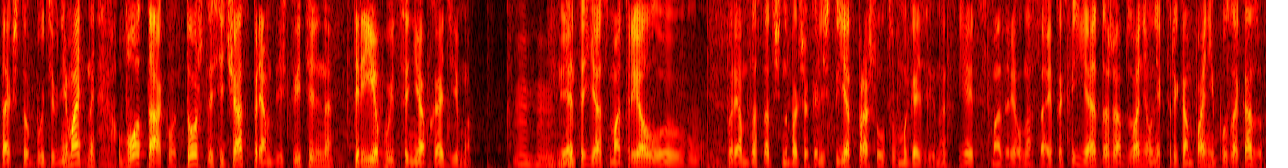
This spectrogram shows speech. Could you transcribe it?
Так что будьте внимательны. Вот так вот. То, что сейчас прям действительно требуется, необходимо. И Это я смотрел э, прям достаточно большое количество. Я спрашивал это в магазинах, я это смотрел на сайтах, и я даже обзванивал некоторые компании по заказу.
